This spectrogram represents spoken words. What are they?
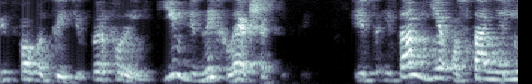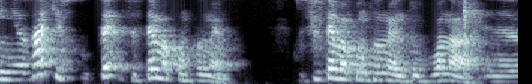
від фагоцитів, перфоринів. Їм від них легше втекти. І, і там є остання лінія захисту це система комплементу. Система комплементу вона е,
